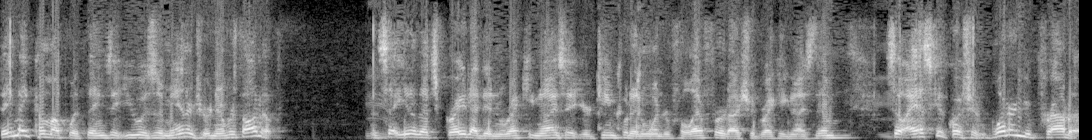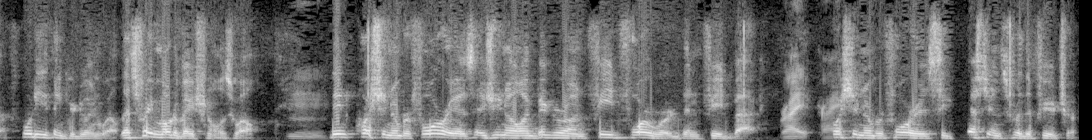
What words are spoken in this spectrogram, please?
They may come up with things that you as a manager never thought of. And mm. say, you know, that's great. I didn't recognize it. Your team put in a wonderful effort. I should recognize them. Mm. So ask a question. What are you proud of? What do you think you're doing well? That's very motivational as well. Mm. Then question number four is, as you know, I'm bigger on feed forward than feedback. Right, right. Question number four is suggestions for the future.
